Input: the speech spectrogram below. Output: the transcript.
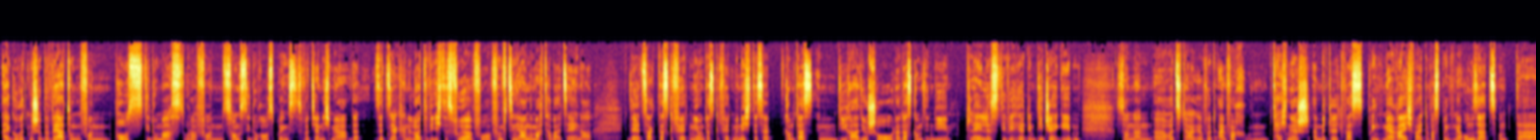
algorithmische Bewertung von Posts, die du machst oder von Songs, die du rausbringst, es wird ja nicht mehr, sitzen ja keine Leute, wie ich das früher vor 15 Jahren gemacht habe als A&R, der jetzt sagt, das gefällt mir und das gefällt mir nicht, deshalb kommt das in die Radioshow oder das kommt in die Playlist, die wir hier dem DJ geben, sondern äh, heutzutage wird einfach ähm, technisch ermittelt, was bringt mehr Reichweite, was bringt mehr Umsatz. Und da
